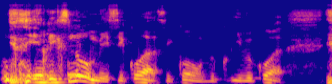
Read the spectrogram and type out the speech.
Eric Snow, mais c'est quoi C'est quoi On veut... Il veut quoi?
